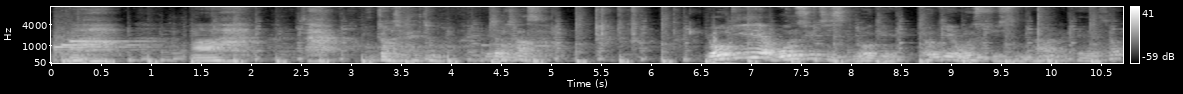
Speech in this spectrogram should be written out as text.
아, 아, 자, 걱정하지 마. 1.5. 1.5 찾았어. 여기에 온 스위치 있습니다. 여기, 여기에 온 스위치 있습니다. 이렇게 해서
